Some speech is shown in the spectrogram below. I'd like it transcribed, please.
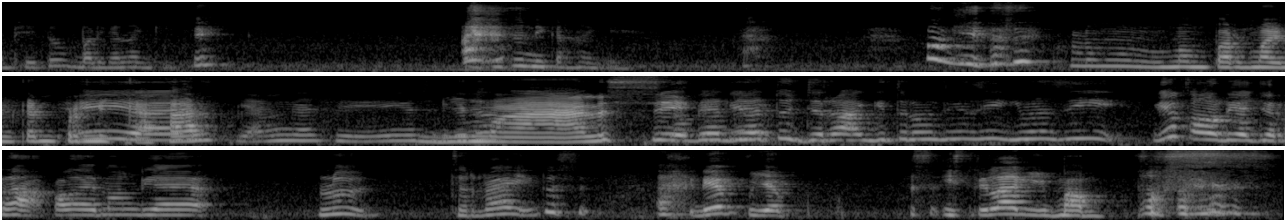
habis itu balikan lagi. Eh. habis itu nikah lagi oh gitu sih? Lu mempermainkan pernikahan? ya enggak sih gitu, gimana sih? Biar dia tuh jerak gitu dong sih gimana sih? Dia kalau dia jerak kalau emang dia lu cerai itu dia punya istri lagi mampus.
